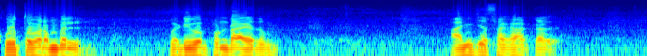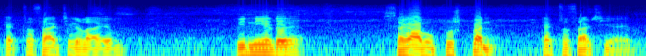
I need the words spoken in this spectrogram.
കൂത്തുപറമ്പിൽ വെടിവെപ്പുണ്ടായതും അഞ്ച് സഖാക്കൾ രക്തസാക്ഷികളായും പിന്നീട് സഖാവ് പുഷ്പൻ രക്തസാക്ഷിയായതും.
